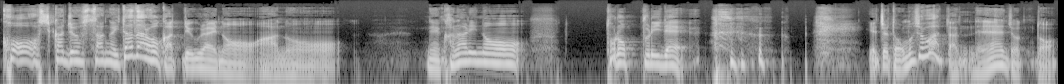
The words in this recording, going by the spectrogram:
子歯科助手さんがいただろうかっていうぐらいの、あの、ね、かなりのトロっぷりで いや、ちょっと面白かったんでね、ちょっと。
